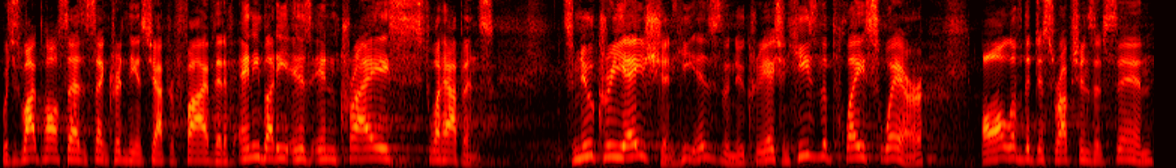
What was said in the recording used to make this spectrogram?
Which is why Paul says in 2 Corinthians chapter 5 that if anybody is in Christ, what happens? It's new creation. He is the new creation. He's the place where all of the disruptions of sin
